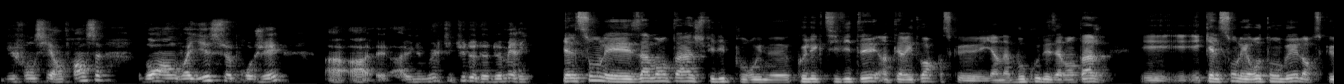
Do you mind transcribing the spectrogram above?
du foncier en France, vont envoyer ce projet à, à, une multitude de, de, mairies. Quels sont les avantages, Philippe, pour une collectivité, un territoire, parce qu'il y en a beaucoup des avantages, et, quelles sont les retombées lorsque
